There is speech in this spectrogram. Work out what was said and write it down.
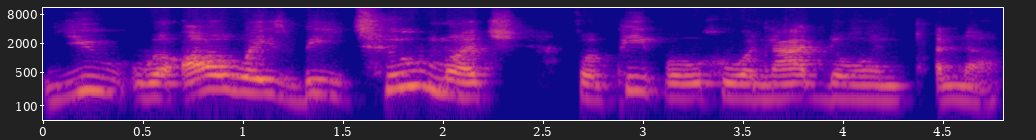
you will always be too much for people who are not doing enough.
